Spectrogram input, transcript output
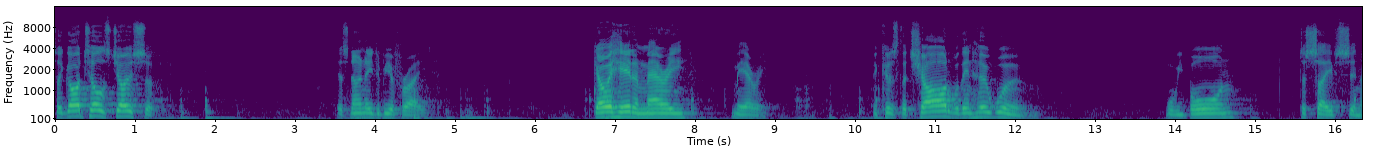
So God tells Joseph, there's no need to be afraid. Go ahead and marry Mary because the child within her womb will be born to save sinners.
